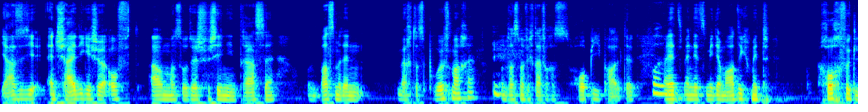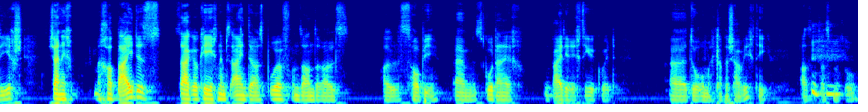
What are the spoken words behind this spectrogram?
Ja, also die Entscheidung ist ja oft auch immer so, du hast verschiedene Interessen und was man dann möchte als Beruf machen und was man vielleicht einfach als Hobby behaltet. Voll. Wenn jetzt, wenn jetzt Mediamatik mit Koch vergleichst, ist eigentlich, man kann beides sagen, okay, ich nehme das eine als Beruf und das andere als, als Hobby. Ähm, es geht eigentlich in beide Richtungen gut. Äh, darum, ich glaube, das ist auch wichtig. Also, dass man so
